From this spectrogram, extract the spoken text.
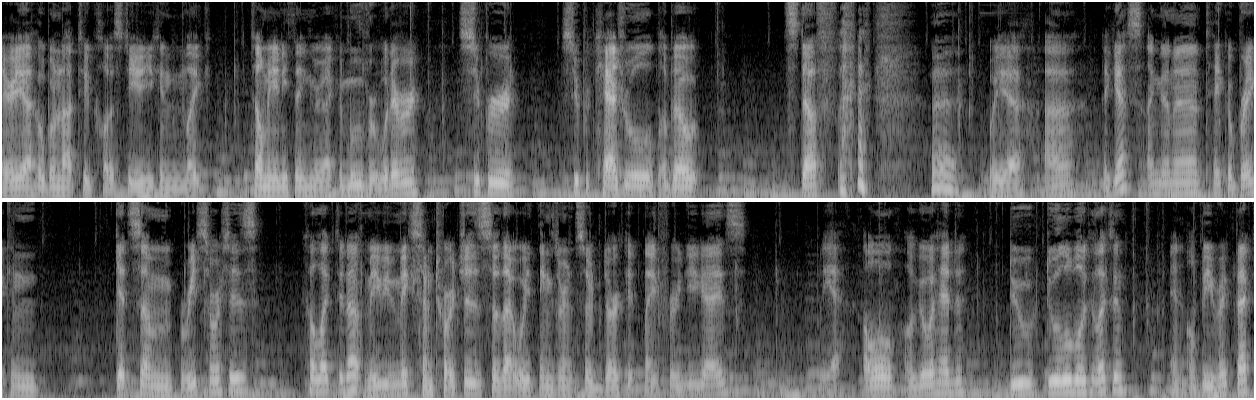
area, I hope I'm not too close to you. You can like tell me anything, or I can move, or whatever. Super, super casual about stuff. but yeah, uh, I guess I'm gonna take a break and get some resources collected up. Maybe make some torches so that way things aren't so dark at night for you guys. But yeah, I'll I'll go ahead do do a little bit of collecting, and I'll be right back.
